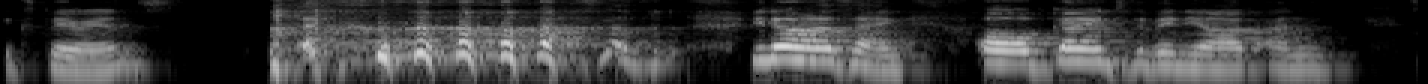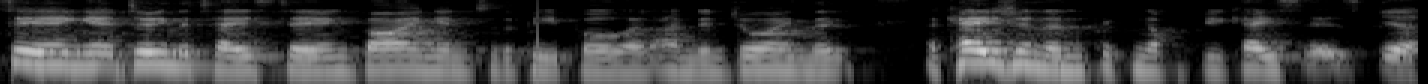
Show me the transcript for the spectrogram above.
experience. you know what I'm saying? Of going to the vineyard and seeing it, doing the tasting, buying into the people and, and enjoying the occasion and picking up a few cases Yeah.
